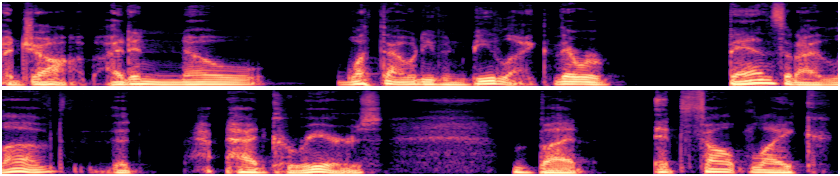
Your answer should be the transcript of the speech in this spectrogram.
a job. I didn't know what that would even be like. There were bands that I loved that had careers, but it felt like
